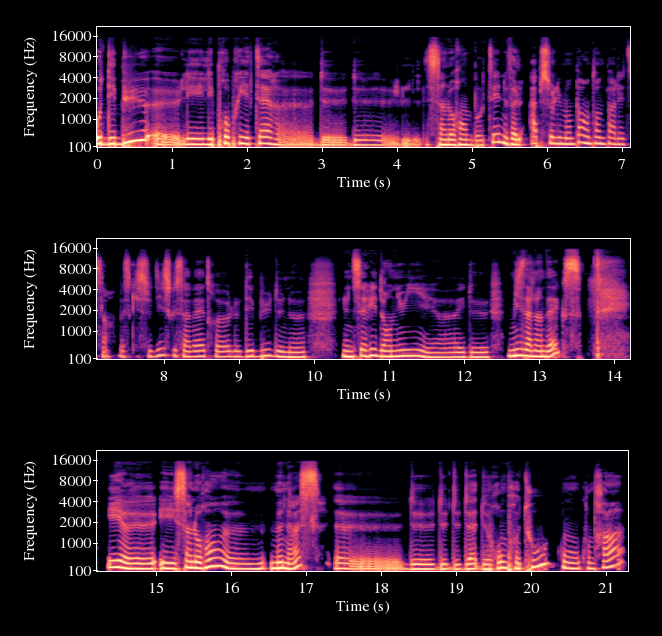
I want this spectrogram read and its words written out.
au début, euh, les, propriétaires euh, de, Saint-Laurent Beauté ne veulent absolument pas entendre parler de ça, parce qu'ils se disent que ça va être euh, le début d'une série d'ennuis et, de mise à l'index. Et, Saint-Laurent menace de, rompre tout contrat.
